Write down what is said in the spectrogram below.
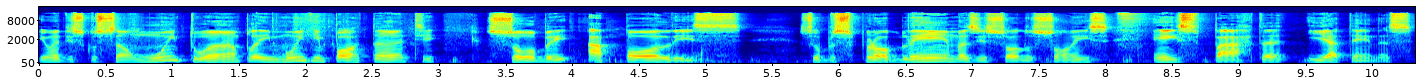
em uma discussão muito ampla e muito importante sobre a polis, sobre os problemas e soluções em Esparta e Atenas.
